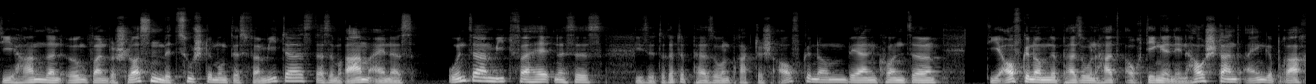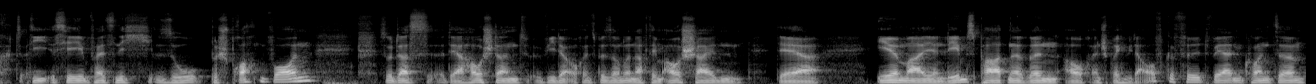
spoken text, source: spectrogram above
Die haben dann irgendwann beschlossen, mit Zustimmung des Vermieters, dass im Rahmen eines Untermietverhältnisses diese dritte Person praktisch aufgenommen werden konnte. Die aufgenommene Person hat auch Dinge in den Hausstand eingebracht. Die ist hier jedenfalls nicht so besprochen worden, sodass der Hausstand wieder auch insbesondere nach dem Ausscheiden der ehemaligen Lebenspartnerin auch entsprechend wieder aufgefüllt werden konnte.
